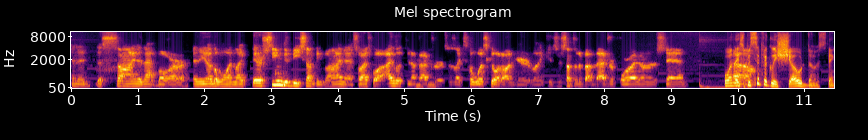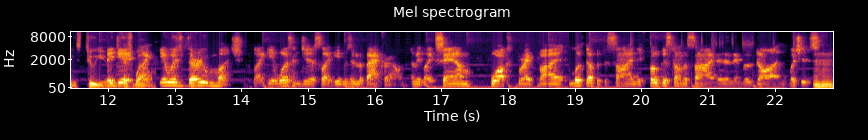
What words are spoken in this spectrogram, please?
and the, the sign of that bar and the other one like there seemed to be something behind that so that's why i looked it up Mhm. afterwards i was like so what's going on here like is there something about Madripoor i don't understand Well, and they Um, specifically showed those things to you they did as well. like it was very much like it wasn't just like it was in the background i mean like sam walked right by it looked up at the sign they focused on the sign and then they moved on which is Mhm.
